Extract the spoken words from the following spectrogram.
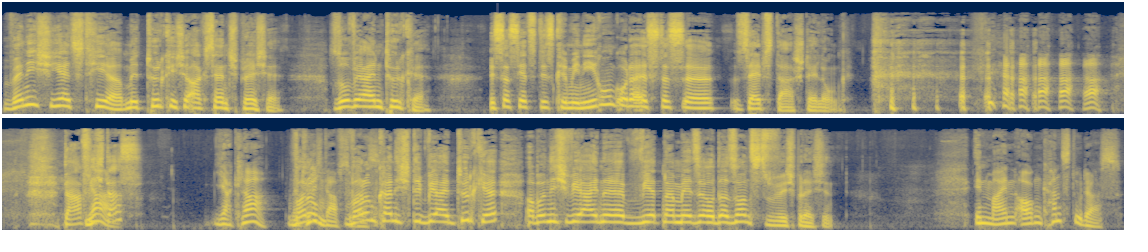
wenn ich jetzt hier mit türkischer Akzent spreche, so wie ein Türke, ist das jetzt Diskriminierung oder ist das äh, Selbstdarstellung? Darf ja. ich das? Ja, klar. Warum, warum kann ich wie ein Türke, aber nicht wie eine Vietnamese oder sonst wie sprechen? In meinen Augen kannst du das.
